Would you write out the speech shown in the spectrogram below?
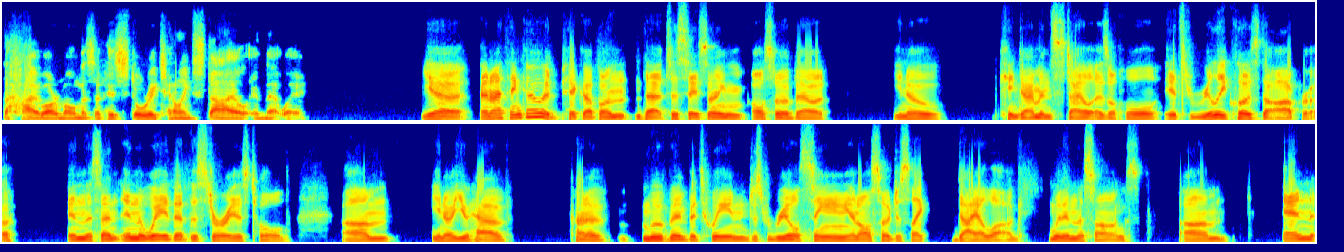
the high bar moments of his storytelling style in that way. Yeah, and I think I would pick up on that to say something also about, you know, King Diamond's style as a whole. It's really close to opera in the sen- in the way that the story is told. Um, you know, you have kind of movement between just real singing and also just like dialogue within the songs. Um, and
